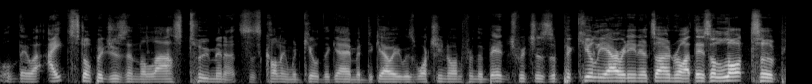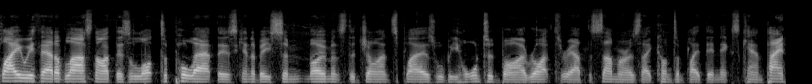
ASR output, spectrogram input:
Well, there were eight stoppages in the last two minutes as Collingwood killed the game, and De Goey was watching on from the bench, which is a peculiarity in its own right. There's a lot to play with out of last night. There's a lot to pull out. There's going to be some moments the Giants players will be haunted by right throughout the summer as they contemplate their next campaign.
